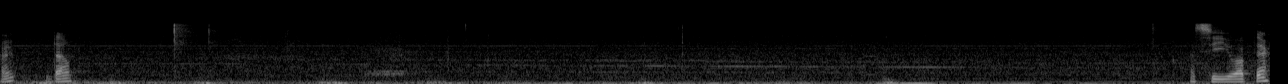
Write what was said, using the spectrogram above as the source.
Alright, down. I see you up there.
